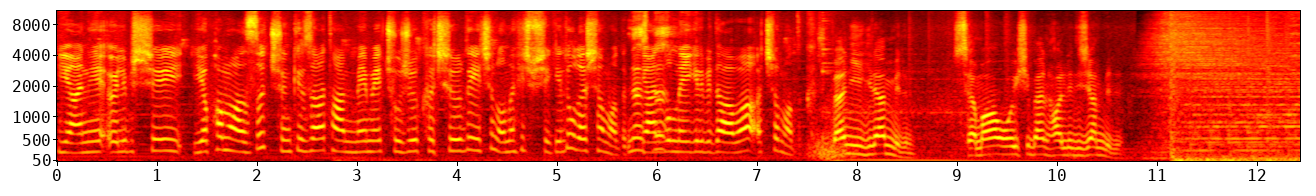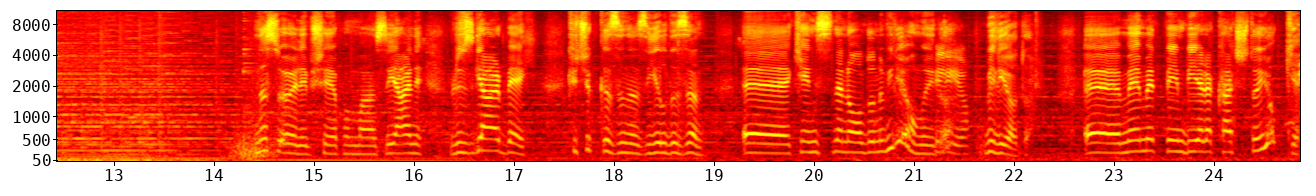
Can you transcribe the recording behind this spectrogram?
Yani öyle bir şey yapamazdı çünkü zaten Mehmet çocuğu kaçırdığı için ona hiçbir şekilde ulaşamadık. Nasıl- Yani bununla ilgili bir dava açamadık. Ben ilgilenmedim. Sema o işi ben halledeceğim dedi. Nasıl öyle bir şey yapamazdı? Yani Rüzgar Bey, küçük kızınız Yıldız'ın e, kendisinden olduğunu biliyor muydu? Biliyor. Biliyordu. E, Mehmet Bey'in bir yere kaçtığı yok ki.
